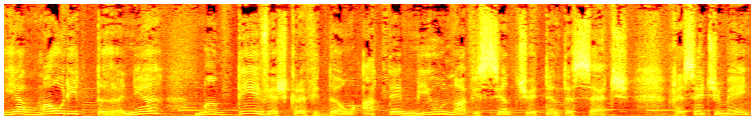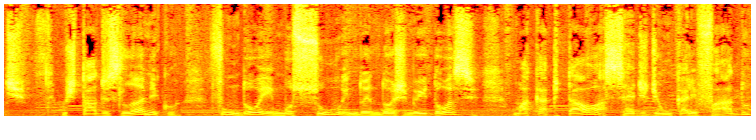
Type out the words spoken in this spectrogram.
e a Mauritânia manteve a escravidão até 1987. Recentemente, o Estado Islâmico fundou em Mossul, em 2012, uma capital, a sede de um califado,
